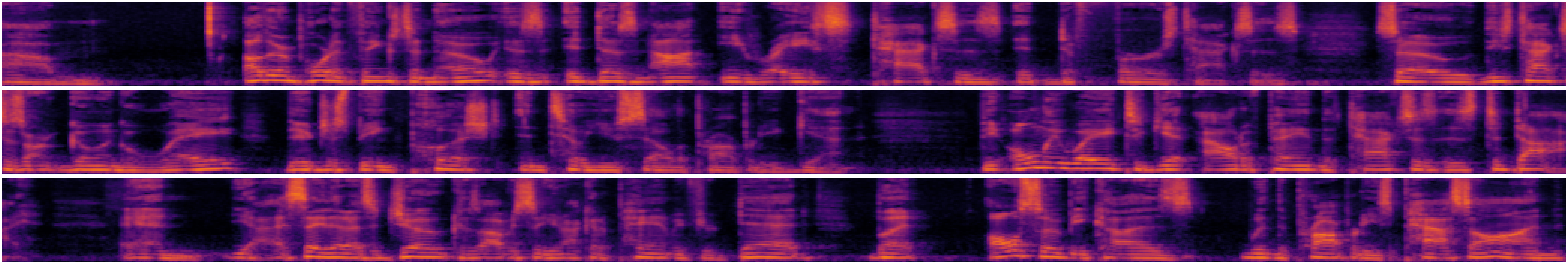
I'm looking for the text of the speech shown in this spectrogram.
Um, other important things to know is it does not erase taxes, it defers taxes. So these taxes aren't going away, they're just being pushed until you sell the property again the only way to get out of paying the taxes is to die. And yeah, I say that as a joke because obviously you're not going to pay them if you're dead, but also because when the properties pass on,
